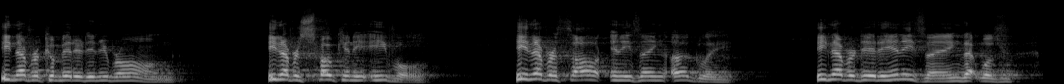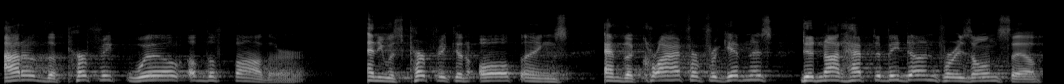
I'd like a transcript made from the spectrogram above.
He never committed any wrong. He never spoke any evil. He never thought anything ugly. He never did anything that was out of the perfect will of the Father, and he was perfect in all things. And the cry for forgiveness did not have to be done for his own self.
